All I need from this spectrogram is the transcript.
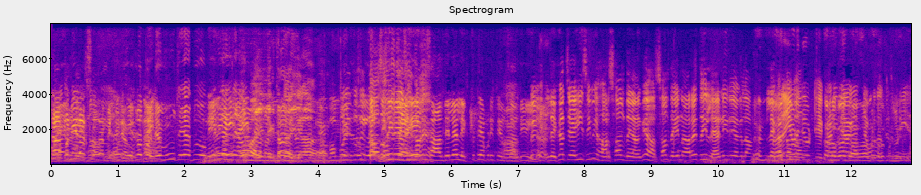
ਟੱਪ ਨਹੀਂ ਰੱਖ ਸਕਦਾ ਮਿੱਟੀ ਨਾਲ ਤੁਹਾਡੇ ਮੂੰਹ ਤੇ ਨਹੀਂ ਨਹੀਂ ਅਸੀਂ ਭਾਈ ਲਿਖਤ ਤੇ ਹੋਈ ਨਾ ਤੁਸੀਂ ਸਾਲ ਦੇ ਲੈ ਲਿਖਤ ਤੇ ਆਪਣੀ 3 ਸਾਲ ਦੀ ਹੋਈ ਨਾ। ਲਿਖਤ ਚ ਇਹੀ ਸੀ ਵੀ ਹਰ ਸਾਲ ਦੇਾਂਗੇ ਹਰ ਸਾਲ ਦੇ ਨਾ ਰਹੇ ਤੁਸੀਂ ਲੈ ਨਹੀਂ ਰਹੇ ਅਗਲਾ। ਲਿਖ ਲਈ ਹੁਣ ਜੋ ਠੇਕਾ ਨਹੀਂ ਆ ਜ਼ਬਰਦਸਤੀ ਥੋੜੀ ਹੈ।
